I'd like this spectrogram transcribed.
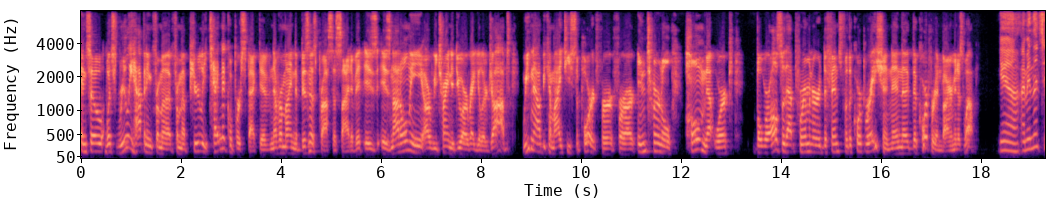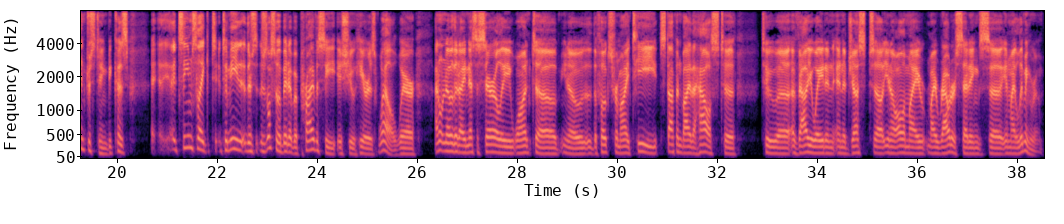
And so what's really happening from a from a purely technical perspective never mind the business process side of it is is not only are we trying to do our regular jobs we've now become IT support for for our internal home network but we're also that perimeter defense for the corporation and the, the corporate environment as well yeah, I mean that's interesting because it seems like t- to me there's there's also a bit of a privacy issue here as well where I don't know that I necessarily want uh, you know the folks from IT stopping by the house to to uh, evaluate and, and adjust uh, you know all of my my router settings uh, in my living room.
